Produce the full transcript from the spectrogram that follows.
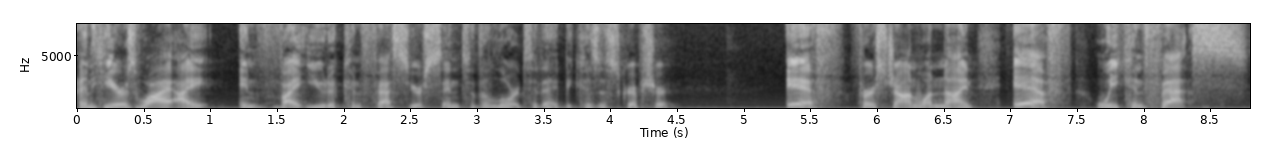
And here's why I invite you to confess your sin to the Lord today because of scripture. If, 1 John 1 9, if we confess,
